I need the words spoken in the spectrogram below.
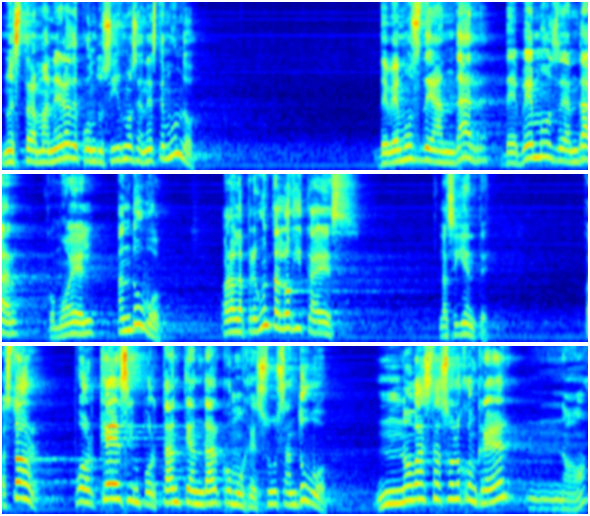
nuestra manera de conducirnos en este mundo. Debemos de andar, debemos de andar como Él anduvo. Ahora la pregunta lógica es la siguiente. Pastor, ¿Por qué es importante andar como Jesús anduvo? ¿No basta solo con creer? No.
